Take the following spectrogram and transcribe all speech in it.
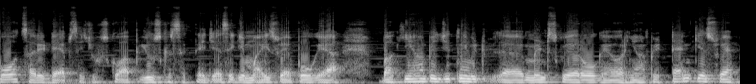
बहुत सारे डैप्स है जो उसको आप यूज़ कर सकते हैं। जैसे कि माई स्वैप हो गया, बाकी यहाँ पे जितनी भी मिनट स्क्वेयर हो गए और यहाँ पे टेन के स्वैप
